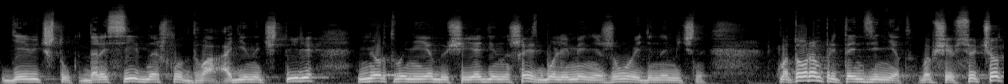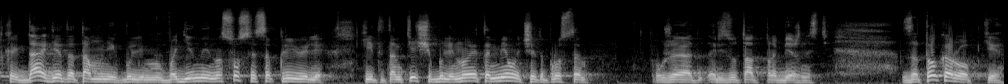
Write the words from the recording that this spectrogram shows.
9 штук. До России дошло 2. 1.4 мертвый, неедущий, и 1.6 более-менее живой и динамичный. К моторам претензий нет. Вообще все четко. Да, где-то там у них были водяные насосы сопливили, какие-то там течи были, но это мелочи, это просто уже результат пробежности. Зато коробки.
